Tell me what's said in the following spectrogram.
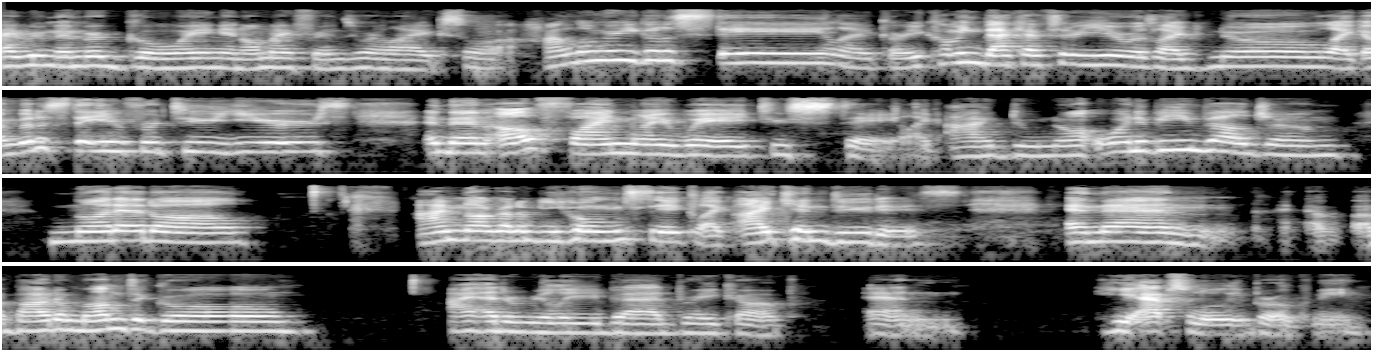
I remember going and all my friends were like, So how long are you gonna stay? Like, are you coming back after a year? I was like, no, like I'm gonna stay here for two years and then I'll find my way to stay. Like I do not want to be in Belgium, not at all. I'm not gonna be homesick. Like I can do this. And then about a month ago, I had a really bad breakup, and he absolutely broke me.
